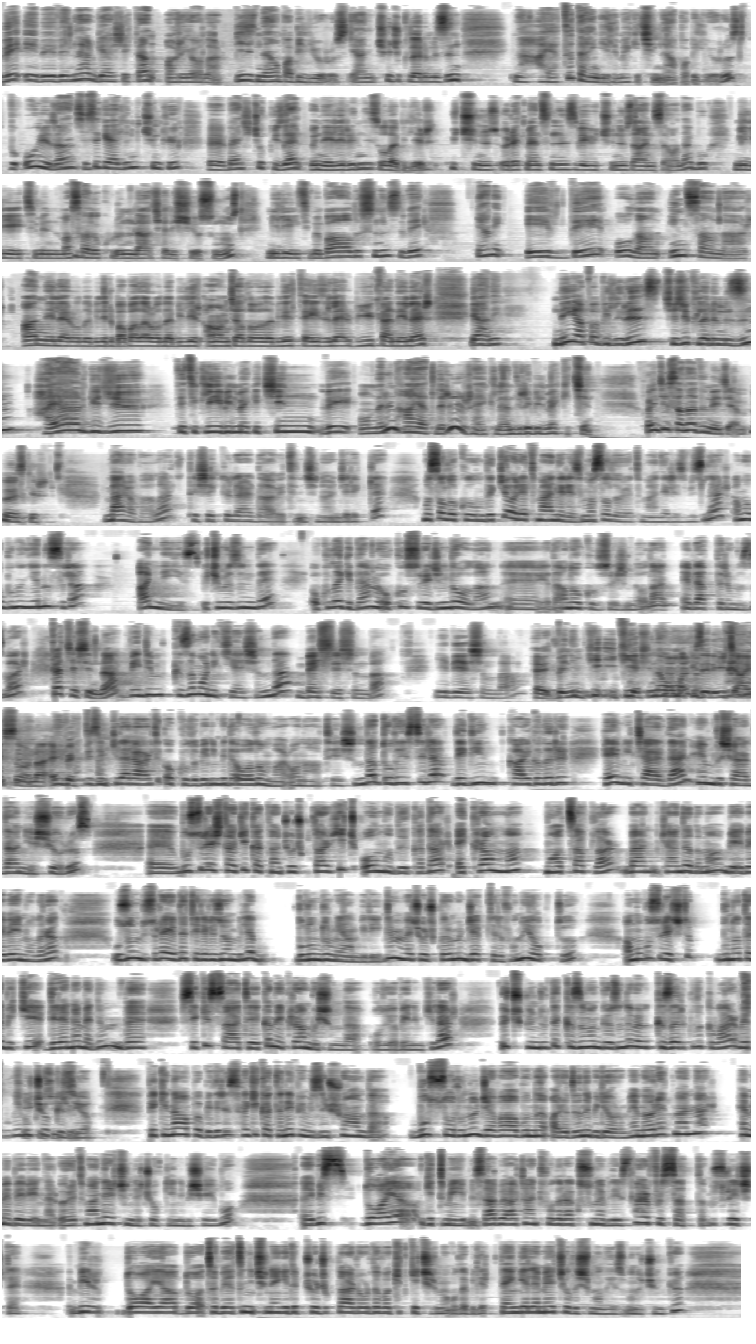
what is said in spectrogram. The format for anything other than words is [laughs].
Ve ebeveynler gerçekten arıyorlar. Biz ne yapabiliyoruz? Yani çocuklarımızın hayatı dengelemek için ne yapabiliyoruz? Ve o yüzden size geldim çünkü e, bence çok güzel önerileriniz olabilir. Üçünüz öğretmensiniz ve üçünüz aynı zamanda bu Milli Eğitim'in masal okulunda çalışıyorsunuz. Milli Eğitim'e bağlısınız ve yani evde olan insanlar, anneler olabilir, babalar olabilir, amcalar olabilir, teyzeler, büyük anneler. Yani ne yapabiliriz? Çocuklarımızın hayal gücü tetikleyebilmek için ve onların hayatları renklendirebilmek için. Önce sana döneceğim Özgür. Merhabalar, teşekkürler davetin için öncelikle. Masal okulundaki öğretmenleriz, masal öğretmenleriz bizler ama bunun yanı sıra anneyiz. Üçümüzün de okula giden ve okul sürecinde olan e, ya da anaokul sürecinde olan evlatlarımız var. Kaç yaşında? Benim kızım 12 yaşında. 5 yaşında. 7 yaşında. Evet benimki 2 yaşında olmak üzere 3 ay sonra. [laughs] Evet. Bizimkiler artık okullu. Benim bir de oğlum var 16 yaşında. Dolayısıyla dediğin kaygıları hem içeriden hem dışarıdan yaşıyoruz. Ee, bu süreçte hakikaten çocuklar hiç olmadığı kadar ekranla muhataplar. Ben kendi adıma bir ebeveyn olarak uzun bir süre evde televizyon bile bulundurmayan biriydim ve çocuklarımın cep telefonu yoktu. Ama bu süreçte buna tabii ki direnemedim ve 8 saate yakın ekran başında oluyor benimkiler. 3 gündür de kızımın gözünde böyle bir kızarıklık var ve bu beni çok, çok üzüyor. Peki ne yapabiliriz? Hakikaten hepimizin şu anda bu sorunu cevabını aradığını biliyorum. Hem öğretmenler hem ebeveynler, öğretmenler için de çok yeni bir şey bu. Ee, biz doğaya gitmeyi mesela bir alternatif olarak sunabiliriz. Her fırsatta bu süreçte bir doğaya, doğa tabiatın içine gidip çocuklarla orada vakit geçirme olabilir. Dengelemeye çalışmalıyız bunu çünkü.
